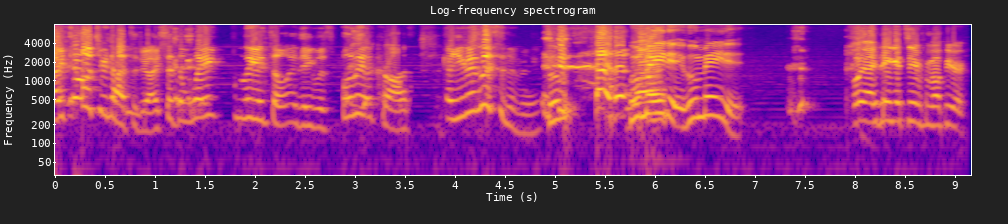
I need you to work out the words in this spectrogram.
I told you not to do it. I said to wait fully until he was fully across, and you didn't listen to me. Who, who Well- made it? Who made it? Wait, I think it's in from up here.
